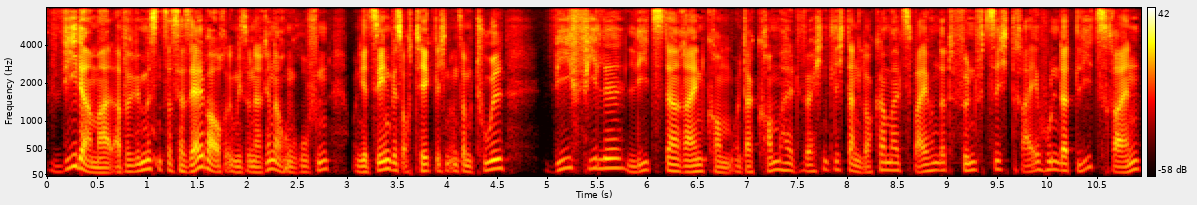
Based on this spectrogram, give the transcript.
wieder mal, aber wir müssen uns das ja selber auch irgendwie so in Erinnerung rufen. Und jetzt sehen wir es auch täglich in unserem Tool wie viele Leads da reinkommen. Und da kommen halt wöchentlich dann locker mal 250, 300 Leads rein.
